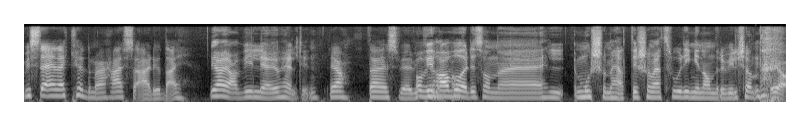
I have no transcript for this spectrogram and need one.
Hvis det er en jeg kødder med her, så er det jo deg. Ja ja, vi ler jo hele tiden. Ja, det er sver, Og vi har våre sånne morsomheter som jeg tror ingen andre vil skjønne. Ja.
